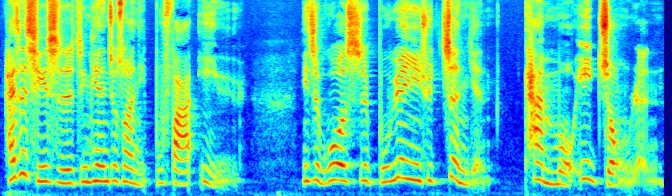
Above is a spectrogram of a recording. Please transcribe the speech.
还是其实今天就算你不发一语，你只不过是不愿意去正眼看某一种人，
